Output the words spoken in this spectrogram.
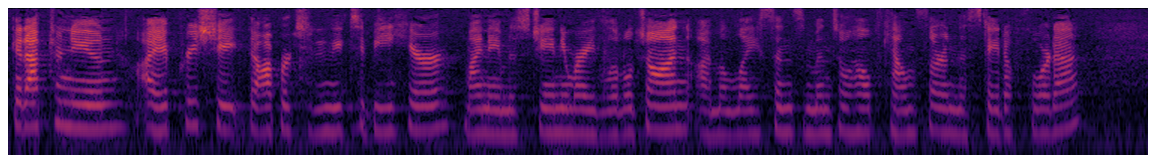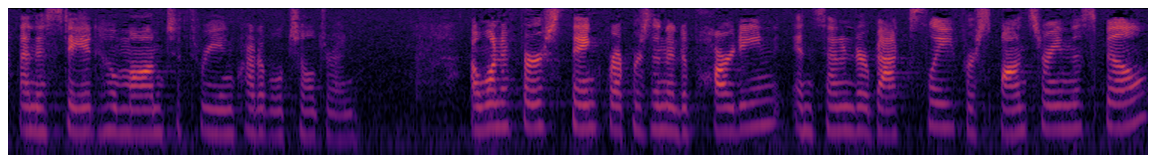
Good afternoon. I appreciate the opportunity to be here. My name is January Littlejohn. I'm a licensed mental health counselor in the state of Florida and a stay at home mom to three incredible children. I want to first thank Representative Harding and Senator Baxley for sponsoring this bill.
